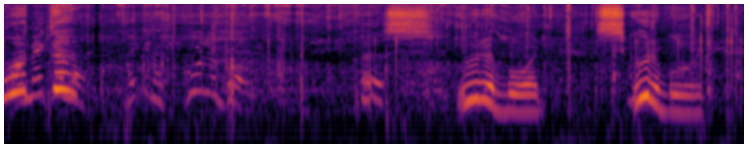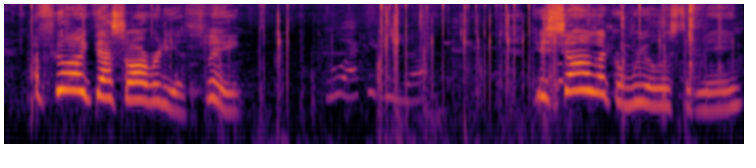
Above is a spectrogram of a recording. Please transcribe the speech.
What I'm making the- A, making a scooter boat. A scooter board. Scooter board. I feel like that's already a thing. Oh, I can do that. It sounds like a realistic name.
